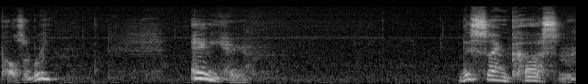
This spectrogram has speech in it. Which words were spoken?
Possibly. Anywho, this same person,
